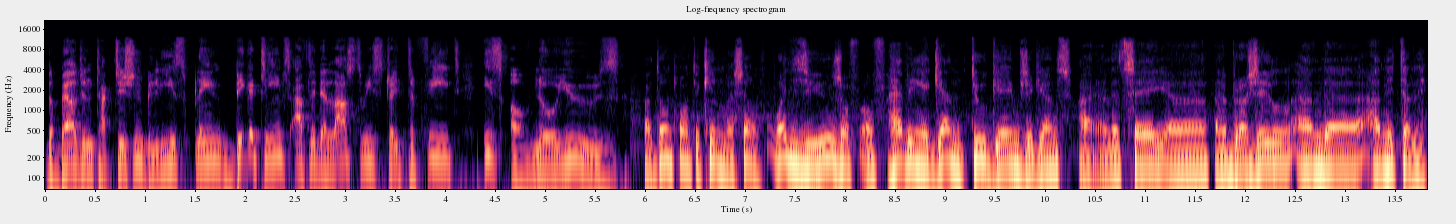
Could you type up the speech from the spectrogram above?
The Belgian tactician believes playing bigger teams after their last three straight defeats is of no use. I don't want to kill myself. What is the use of, of having again two games against, uh, let's say, uh, uh, Brazil and, uh, and Italy,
